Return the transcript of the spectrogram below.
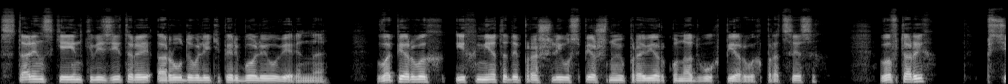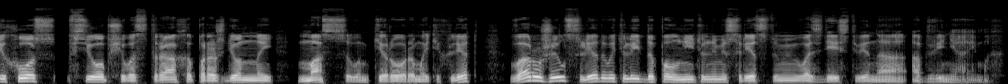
Сталинские инквизиторы орудовали теперь более уверенно. Во-первых, их методы прошли успешную проверку на двух первых процессах. Во-вторых, психоз всеобщего страха, порожденный массовым террором этих лет, вооружил следователей дополнительными средствами воздействия на обвиняемых.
